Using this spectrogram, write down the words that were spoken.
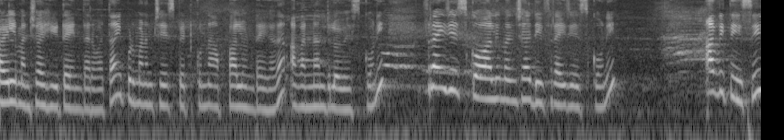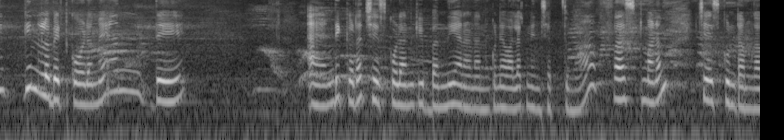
ఆయిల్ మంచిగా హీట్ అయిన తర్వాత ఇప్పుడు మనం చేసి పెట్టుకున్న అప్పాలు ఉంటాయి కదా అవన్నీ అందులో వేసుకొని ఫ్రై చేసుకోవాలి మంచిగా డీప్ ఫ్రై చేసుకొని. అవి తీసి గిన్నెలో పెట్టుకోవడమే అంతే. అండ్ ఇక్కడ చేసుకోవడానికి ఇబ్బంది అని అనుకునే వాళ్ళకి నేను చెప్తున్నా. ఫస్ట్ మనం చేసుకుంటాంగా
